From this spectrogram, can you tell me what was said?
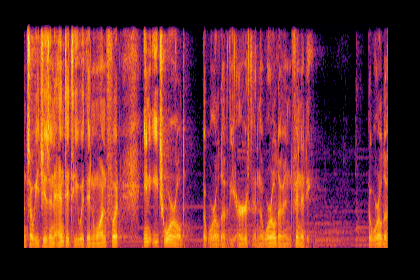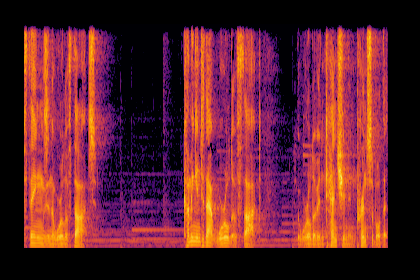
And so each is an entity within one foot in each world the world of the earth and the world of infinity, the world of things and the world of thoughts. Coming into that world of thought, the world of intention and principle, that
